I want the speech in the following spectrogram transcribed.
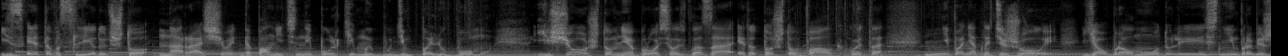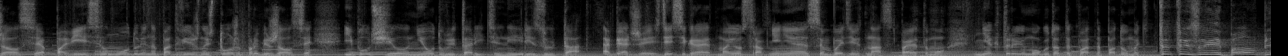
Из этого следует, что наращивать дополнительные пульки мы будем по-любому. Еще, что мне бросилось в глаза, это то, что вал какой-то непонятно тяжелый. Я убрал модули, с ним пробежался, повесил модули на подвижность, тоже пробежался и получил неудовлетворительный результат. Опять же, здесь играет мое сравнение с МВ-19, поэтому некоторые могут адекватно подумать «Да ты заебал, бля!»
